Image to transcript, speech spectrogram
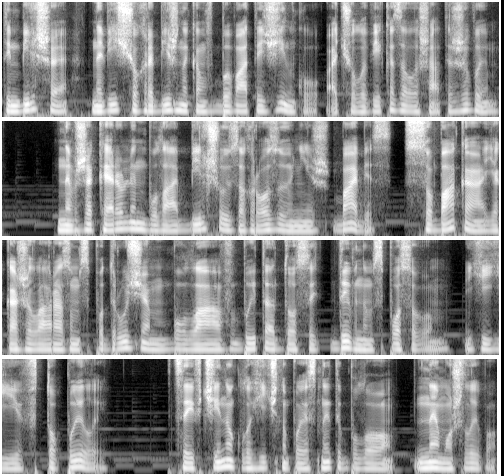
Тим більше, навіщо грабіжникам вбивати жінку, а чоловіка залишати живим? Невже Керолін була більшою загрозою, ніж Бабіс? Собака, яка жила разом з подружжям, була вбита досить дивним способом, її втопили. Цей вчинок логічно пояснити було неможливо.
